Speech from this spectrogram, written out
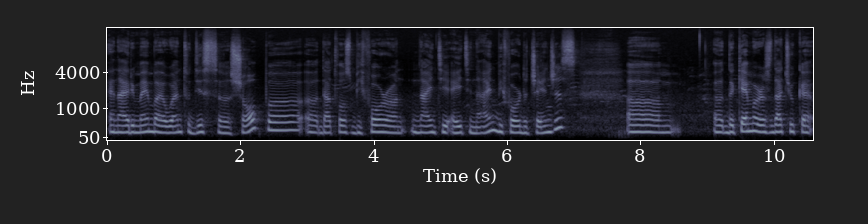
and I remember I went to this uh, shop uh, uh that was before 1989, uh, before the changes. Um, the cameras that you can,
